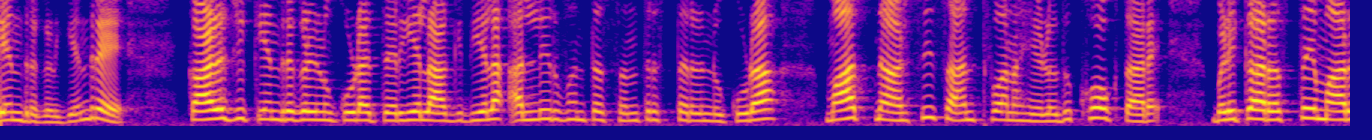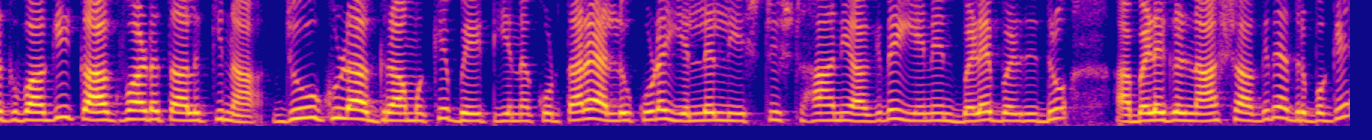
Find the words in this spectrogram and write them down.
ಕೇಂದ್ರಗಳಿಗೆ, ಅಂದರೆ ಕಾಳಜಿ ಕೇಂದ್ರಗಳನ್ನು ಕೂಡ ತೆರೆಯಲಾಗಿದೆಯಲ್ಲ ಅಲ್ಲಿರುವಂಥ ಸಂತ್ರಸ್ತರನ್ನು ಕೂಡ ಮಾತನಾಡಿಸಿ ಸಾಂತ್ವನ ಹೇಳೋದಕ್ಕೆ ಹೋಗ್ತಾರೆ. ಬಳಿಕ ರಸ್ತೆ ಮಾರ್ಗವಾಗಿ ಕಾಗವಾಡ ತಾಲೂಕಿನ ಜೂಗುಳ ಗ್ರಾಮಕ್ಕೆ ಭೇಟಿಯನ್ನು ಕೊಡ್ತಾರೆ. ಅಲ್ಲೂ ಕೂಡ ಎಲ್ಲೆಲ್ಲಿ ಎಷ್ಟೆಷ್ಟು ಹಾನಿ ಆಗಿದೆ, ಏನೇನು ಬೆಳೆ ಬೆಳೆದಿದ್ರು ಆ ಬೆಳೆಗಳ ನಾಶ ಆಗಿದೆ, ಅದ್ರ ಬಗ್ಗೆ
